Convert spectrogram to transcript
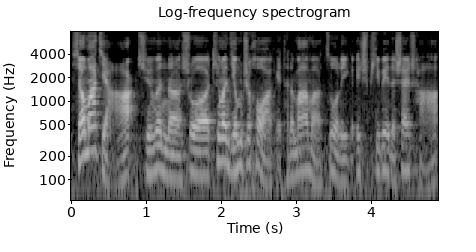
小马甲询问呢，说听完节目之后啊，给他的妈妈做了一个 HPV 的筛查，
